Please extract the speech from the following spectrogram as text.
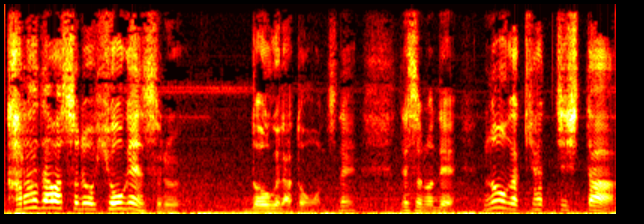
体はそれを表現する道具だと思うんですね。ですので脳がキャッチした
